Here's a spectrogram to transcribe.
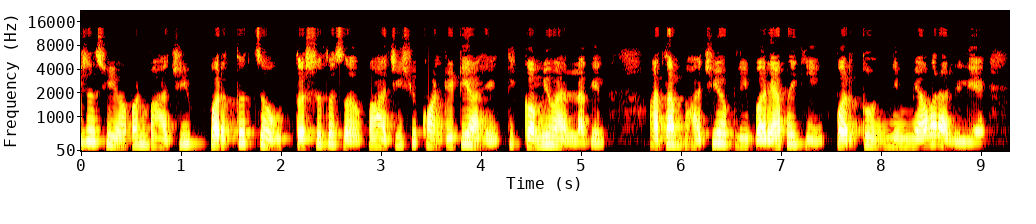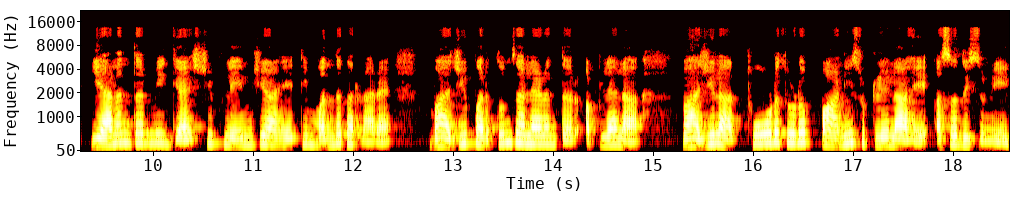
जशी आपण भाजी परतत जाऊ तसं तसं भाजीची क्वांटिटी आहे ती कमी व्हायला लागेल. आता भाजी आपली बऱ्यापैकी परतून निम्म्यावर आलेली आहे. यानंतर मी गॅसची फ्लेम जी आहे ती मंद करणार आहे. भाजी परतून झाल्यानंतर आपल्याला भाजीला थोडं थोडं पाणी सुटलेलं आहे असं दिसून येईल.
